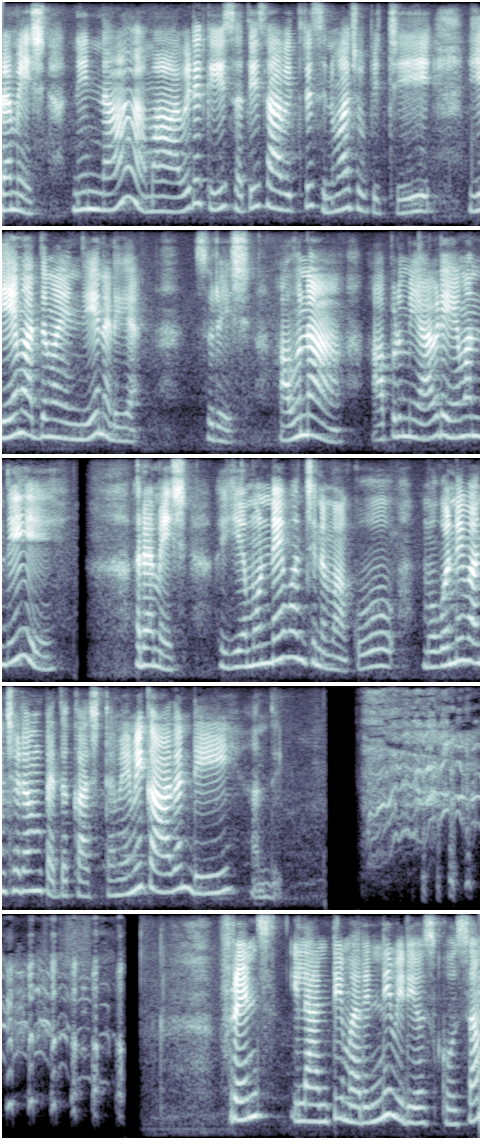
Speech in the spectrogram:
రమేష్ నిన్న మా ఆవిడకి సతీ సావిత్రి సినిమా చూపించి ఏం అర్థమైంది అని అడిగా. సురేష్ అవునా? అప్పుడు మీ ఆవిడ ఏమంది? రమేష్ యముణ్ణే వంచిన మాకు మొగుణ్ణి వంచడం పెద్ద కష్టమేమీ కాదండి అంది. ఫ్రెండ్స్ ఇలాంటి మరిన్ని వీడియోస్ కోసం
